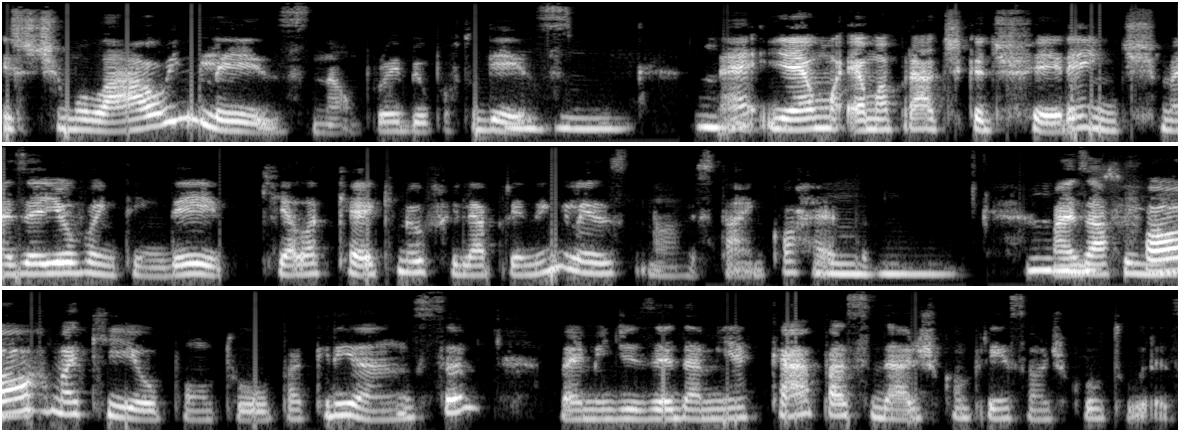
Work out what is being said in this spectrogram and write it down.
estimular o inglês, não proibir o português. Uhum. Uhum. Né? E é uma, é uma prática diferente, mas aí eu vou entender que ela quer que meu filho aprenda inglês. Não, está incorreta. Uhum. Mas a sim. forma que eu pontuo para a criança vai me dizer da minha capacidade de compreensão de culturas.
